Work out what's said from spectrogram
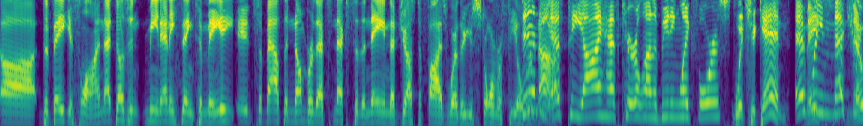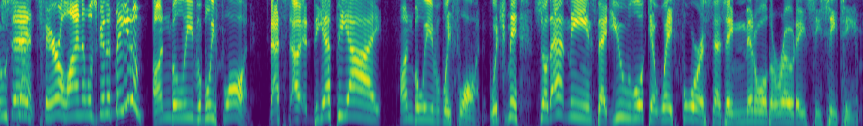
uh, the Vegas line. That doesn't mean anything to me. It's about the number that's next to the name that justifies whether you storm a field Didn't or not. the FPI have Carolina beating Wake Forest? Which again, every makes metric no said sense. Carolina was going to beat them. Unbelievably flawed. That's uh, the FPI unbelievably flawed. Which mean so that means that you look at Wake Forest as a middle of the road ACC team.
